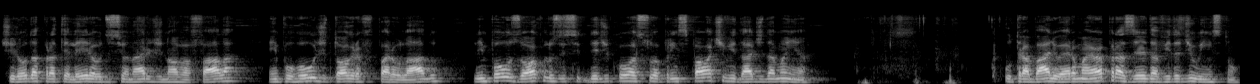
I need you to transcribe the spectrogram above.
tirou da prateleira o dicionário de nova fala, empurrou o ditógrafo para o lado, limpou os óculos e se dedicou à sua principal atividade da manhã. O trabalho era o maior prazer da vida de Winston.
